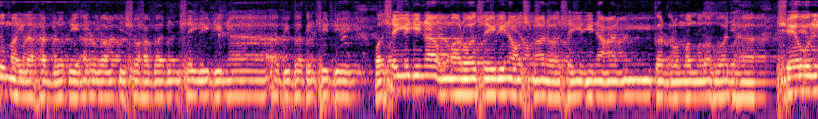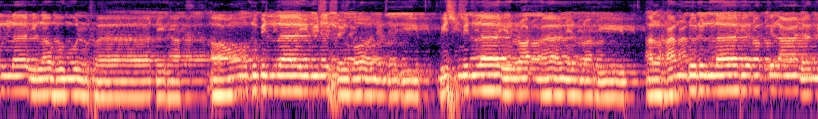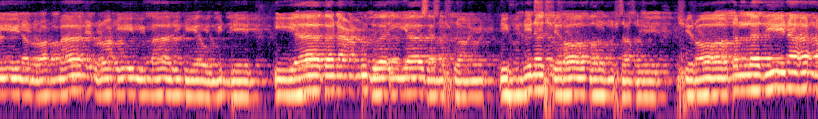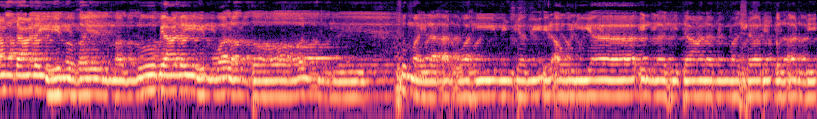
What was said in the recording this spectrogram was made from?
ثم إلى حضرة أربعة صحابة سيدنا أبي بكر الصديق وسيدنا عمر وسيدنا عثمان وسيدنا علي كرم الله وجهه شيخ لله لهم الفاتحة أعوذ بالله من الشيطان الرجيم بسم الله الرحمن الرحيم الحمد لله رب العالمين الرحمن الرحيم مالك يوم الدين إياك نعبد وإياك نستعين اهدنا الصراط المستقيم صراط الذين أنعمت عليهم غير المغلوب عليهم ولا الضالين ثم إلى أرواح من جميع الأولياء الله تعالى من مشارق الأرض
